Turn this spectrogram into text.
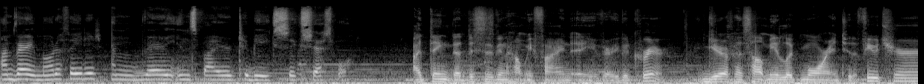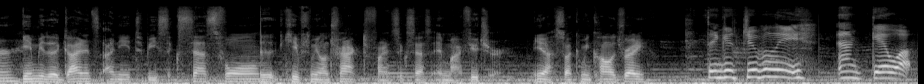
I'm very motivated. I'm very inspired to be successful. I think that this is going to help me find a very good career. Gear Up has helped me look more into the future, gave me the guidance I need to be successful. It keeps me on track to find success in my future. Yeah, so I can be college ready. Thank you, Jubilee and Gear Up,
